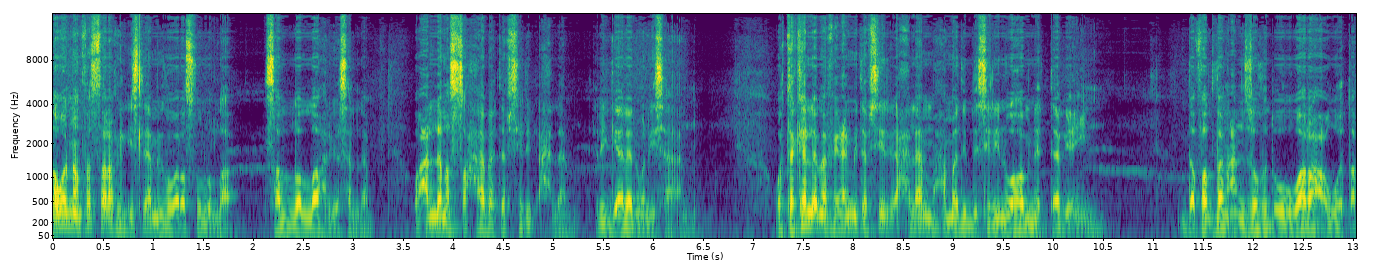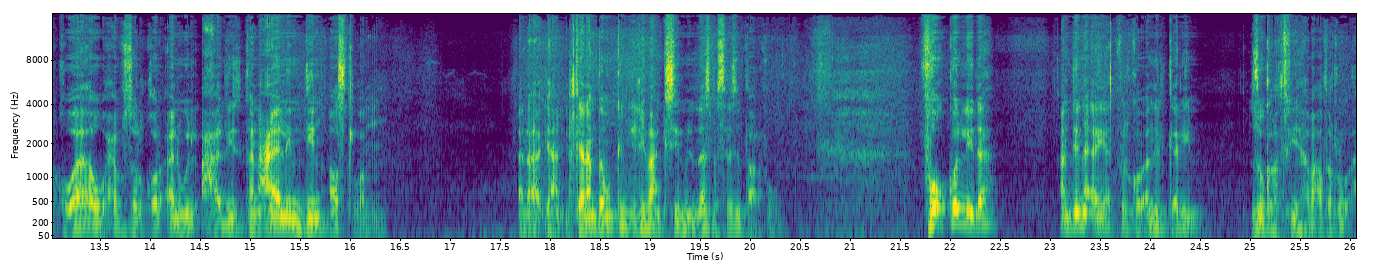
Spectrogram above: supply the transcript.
أول من فسر في الإسلام هو رسول الله صلى الله عليه وسلم. وعلم الصحابة تفسير الأحلام رجالا ونساء. وتكلم في علم تفسير الأحلام محمد بن سيرين وهو من التابعين. ده فضلا عن زهده وورعه وتقواه وحفظ القرآن والأحاديث. كان عالم دين أصلا. أنا يعني الكلام ده ممكن يغيب عن كثير من الناس بس لازم تعرفوه. فوق كل ده عندنا آيات في القرآن الكريم ذكرت فيها بعض الرؤى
